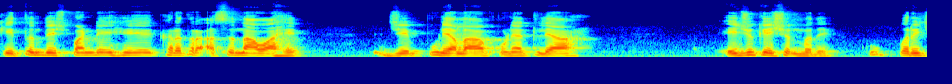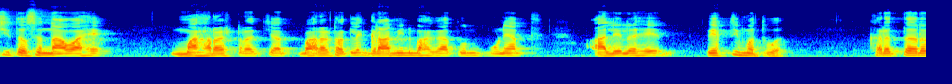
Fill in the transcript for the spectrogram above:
केतन देशपांडे हे खरं तर असं नाव आहे जे पुण्याला पुण्यातल्या एज्युकेशनमध्ये खूप परिचित असं नाव आहे. महाराष्ट्राच्या महाराष्ट्रातल्या ग्रामीण भागातून पुण्यात आलेलं हे व्यक्तिमत्व. खरं तर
